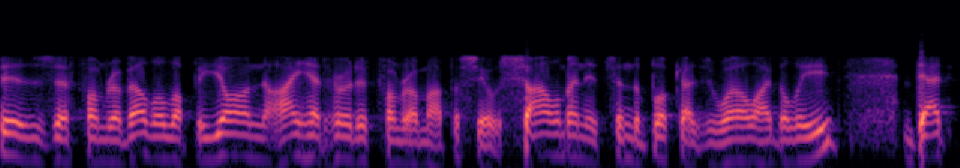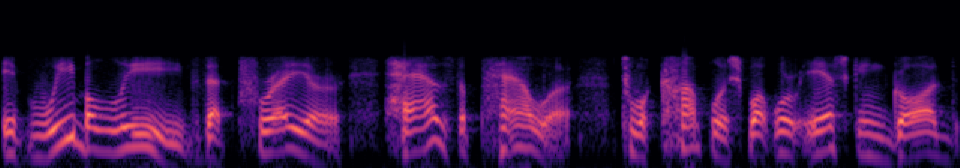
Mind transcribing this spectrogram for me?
is uh, from Rav Lopian. I had heard it from Ramatasio Solomon. It's in the book as well, I believe, that if we believe that prayer has the power to accomplish what we're asking God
